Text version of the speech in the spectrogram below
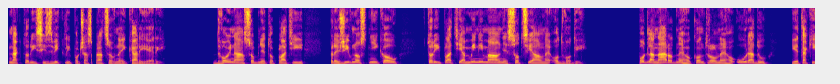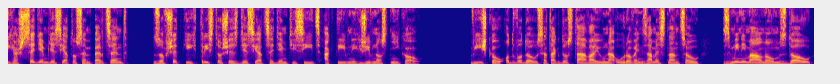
na ktorý si zvykli počas pracovnej kariéry. Dvojnásobne to platí pre živnostníkov, ktorí platia minimálne sociálne odvody. Podľa Národného kontrolného úradu je takých až 78% zo všetkých 367 tisíc aktívnych živnostníkov. Výškou odvodov sa tak dostávajú na úroveň zamestnancov s minimálnou mzdou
